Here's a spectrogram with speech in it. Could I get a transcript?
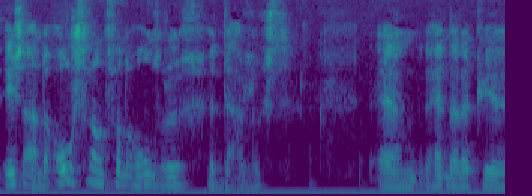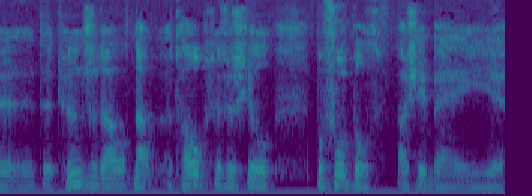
is aan de oostrand van de Hondsrug het duidelijkst. En hè, dan heb je het, het Hunzendal. Nou, het hoogteverschil bijvoorbeeld als je bij, eh,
